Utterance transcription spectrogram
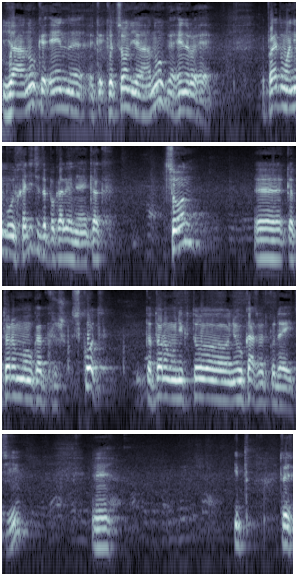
Яану эн кецон Яану эн руэ. Поэтому они будут ходить, это поколение, как цон, Э, которому, как скот, которому никто не указывает, куда идти. Э, и, то есть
